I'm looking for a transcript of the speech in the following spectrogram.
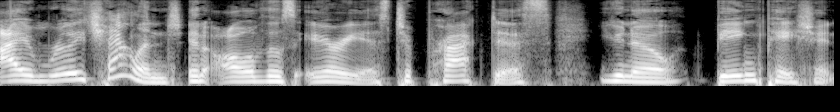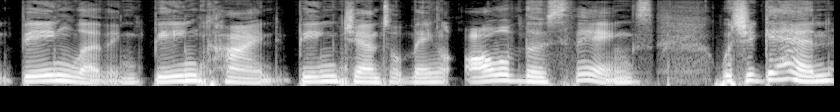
I am really challenged in all of those areas to practice, you know, being patient, being loving, being kind, being gentle, being all of those things, which again,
